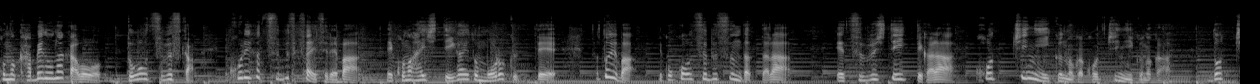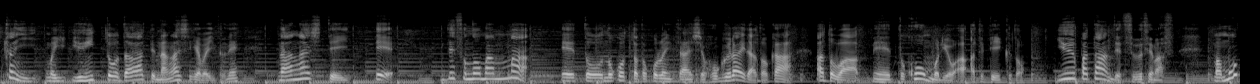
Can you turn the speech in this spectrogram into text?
この壁の中をどう潰すか。これが潰さえすれば、この配置って意外ともろくって、例えば、ここを潰すんだったら、え潰していってから、こっちに行くのか、こっちに行くのか、どっちかに、まユニットをダーって流していけばいいんですよね。流していって、で、そのまんま、えーと、残ったところに対してホグライダーとかあとは、えーと、コウモリを当てていくというパターンで潰せます、まあ、もっ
